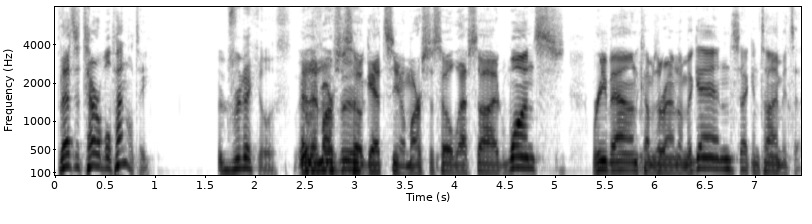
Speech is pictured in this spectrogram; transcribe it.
but that's a terrible penalty. It's ridiculous. It And then was- it was a- Marchessault gets, you know, Marchessault left side once, rebound, comes around him again, second time it's in.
